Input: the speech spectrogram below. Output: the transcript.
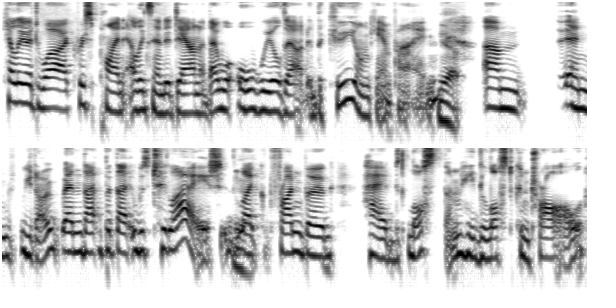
Kelly O'Dwyer, Chris Pyne, Alexander Downer, they were all wheeled out at the Kooyong campaign. Yeah. Um, and you know, and that, but that it was too late. Yeah. Like Frydenberg had lost them; he'd lost control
